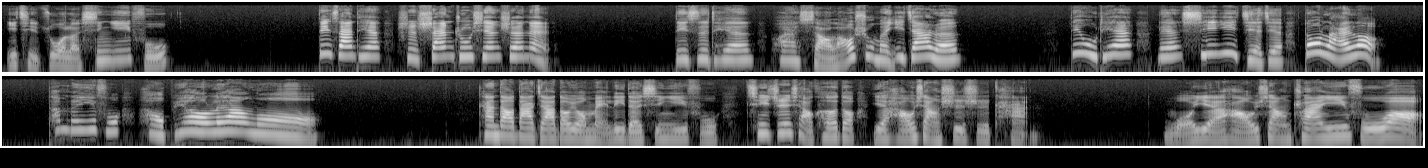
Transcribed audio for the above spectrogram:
一起做了新衣服。第三天是山猪先生哎。第四天换小老鼠们一家人。第五天连蜥蜴姐姐都来了，他们的衣服好漂亮哦。看到大家都有美丽的新衣服，七只小蝌蚪也好想试试看。我也好想穿衣服哦，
